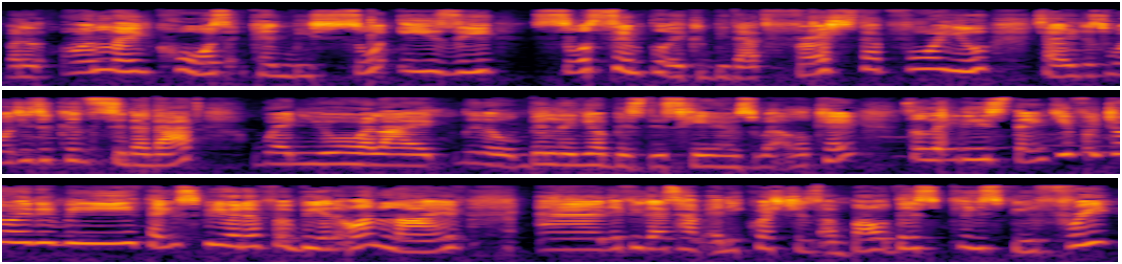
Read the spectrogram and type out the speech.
But an online course can be so easy, so simple. It could be that first step for you. So I just want you to consider that when you're like, you know, building your business here as well, okay? So ladies, thank you for joining me. Thanks Fiona for being on live. And if you guys have any questions about this, please feel free.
